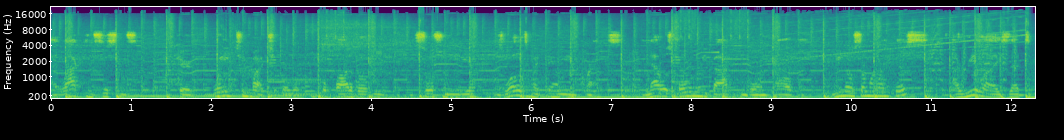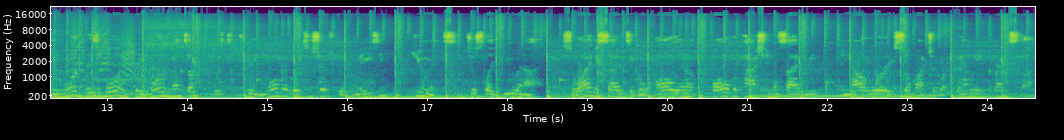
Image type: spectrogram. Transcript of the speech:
I lacked consistency, cared way too much about what people thought about me on social media, as well as my family and friends, and that was holding me back from going all in. You know someone like this? I realized that to be more visible and create more momentum was to create more relationships with amazing humans just like you and I. So I decided to go all in, follow the passion inside of me, and not worry so much about family and friends thought,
